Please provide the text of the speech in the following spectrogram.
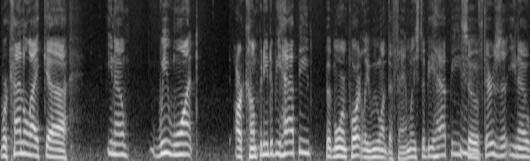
we're kind of like, uh, you know, we want our company to be happy, but more importantly, we want the families to be happy. So if there's a, you know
